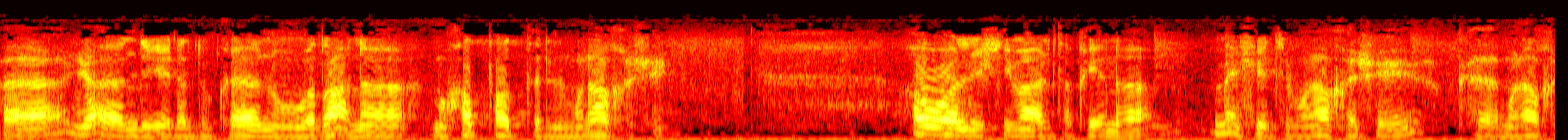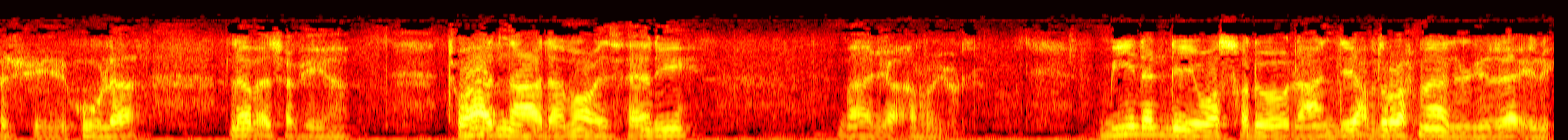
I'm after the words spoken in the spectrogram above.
فجاء عندي إلى الدكان ووضعنا مخطط المناقشة. أول اجتماع التقينا مشيت المناقشة كمناقشة أولى لا بأس فيها. توعدنا على موعد ثاني ما جاء الرجل. مين اللي وصله لعندي؟ عبد الرحمن الجزائري.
